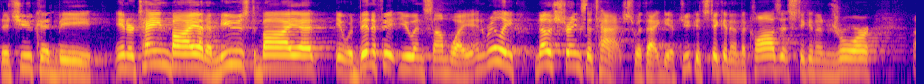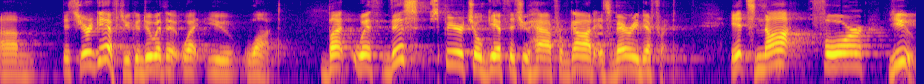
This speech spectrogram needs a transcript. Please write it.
that you could be entertained by it, amused by it. It would benefit you in some way. And really, no strings attached with that gift. You could stick it in the closet, stick it in a drawer. Um, it's your gift. You can do with it what you want. But with this spiritual gift that you have from God, it's very different. It's not for you.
